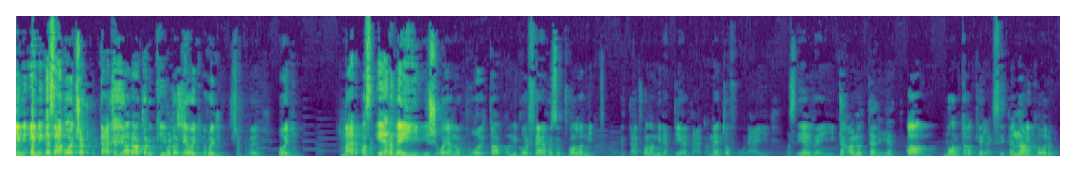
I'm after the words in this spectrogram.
Én, én igazából csak, tehát, hogy arra akarok kiukadni, hogy, hogy, baj, hogy már az érvei is olyanok voltak, amikor felhozott valamit, tehát valamire példát, a metaforái, az érvei. Te hallottál ilyet? A, mondta, kérlek szépen, Na. amikor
